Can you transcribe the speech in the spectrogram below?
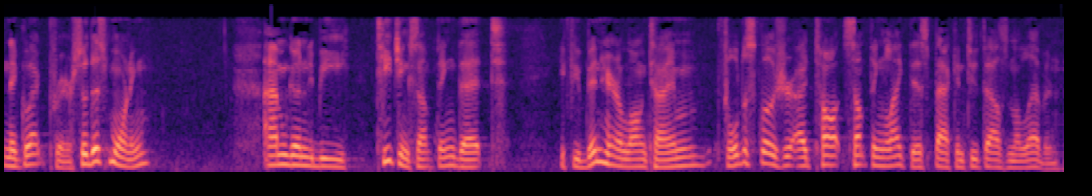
neglect prayer. So this morning, I'm going to be teaching something that, if you've been here a long time, full disclosure, I taught something like this back in 2011.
